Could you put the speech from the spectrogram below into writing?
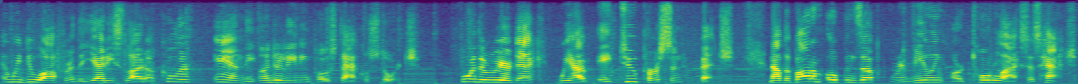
and we do offer the Yeti slide-out cooler and the underleaning post tackle storage. For the rear deck, we have a two-person bench. Now the bottom opens up, revealing our total access hatch.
